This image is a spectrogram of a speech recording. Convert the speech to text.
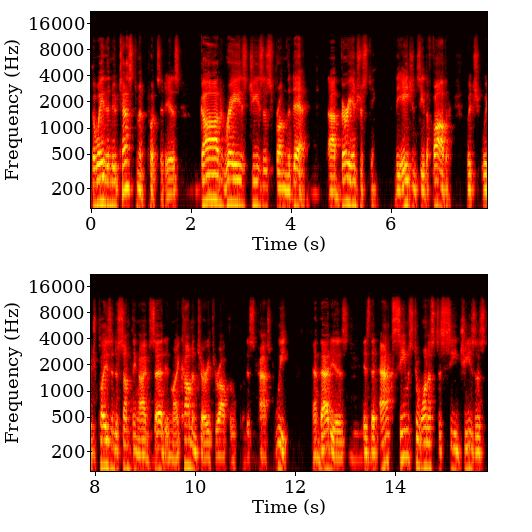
The way the New Testament puts it is God raised Jesus from the dead. Uh, very interesting. The agency of the Father, which which plays into something I've said in my commentary throughout the, this past week, and that is is that Acts seems to want us to see Jesus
